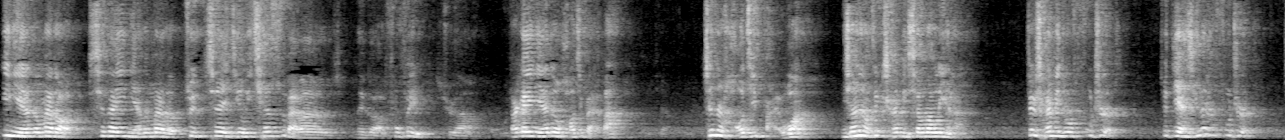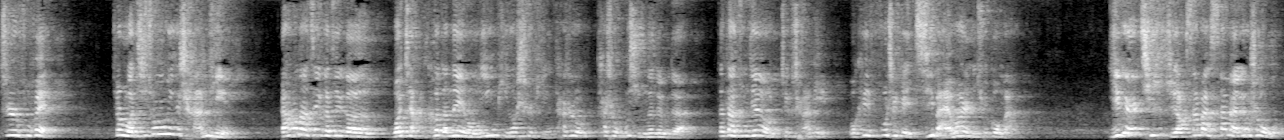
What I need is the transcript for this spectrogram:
一年能卖到现在一年能卖到最现在已经有一千四百万那个付费学员了，大概一年能有好几百万，真的好几百万。你想想这个产品相当厉害。这个产品就是复制，就典型的是复制，知识付费，就是我集中一个产品，然后呢，这个这个我讲课的内容，音频和视频，它是它是无形的，对不对？但它中间有这个产品，我可以复制给几百万人去购买，一个人其实只要三百三百六十五，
